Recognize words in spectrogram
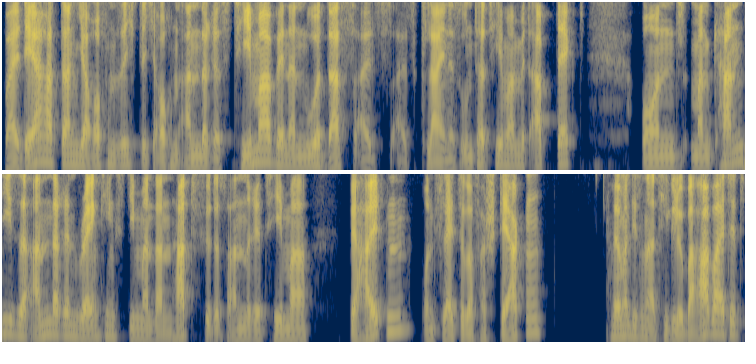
Weil der hat dann ja offensichtlich auch ein anderes Thema, wenn er nur das als, als kleines Unterthema mit abdeckt. Und man kann diese anderen Rankings, die man dann hat für das andere Thema, behalten und vielleicht sogar verstärken wenn man diesen Artikel überarbeitet,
